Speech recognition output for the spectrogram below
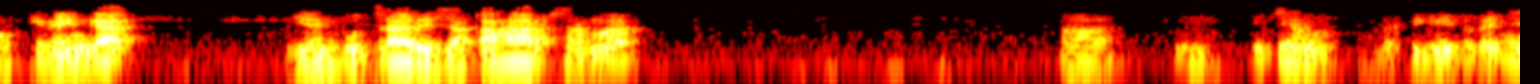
Oki Rengga, Dian Putra, Riza Kahar sama uh, itu yang bertiga itu kayaknya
